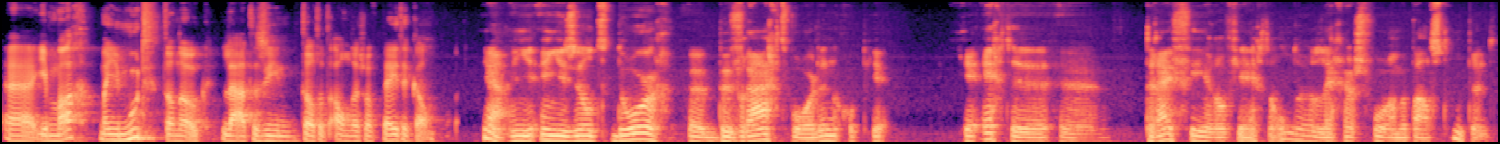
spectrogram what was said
uh, je mag, maar je moet dan ook laten zien dat het anders of beter kan. Ja, en je, en je zult door uh, bevraagd worden op je, je echte uh, drijfveren of je echte onderleggers voor een bepaald standpunt.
